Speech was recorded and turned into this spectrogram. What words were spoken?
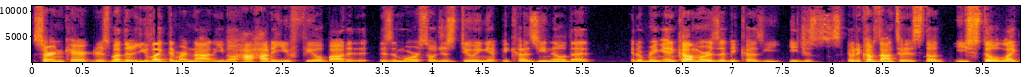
certain characters, whether you like them or not, you know, how how do you feel about it? Is it more so just doing it because you know that it'll bring income, or is it because you, you just when it comes down to it, still you still like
